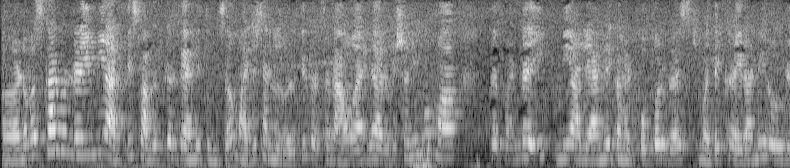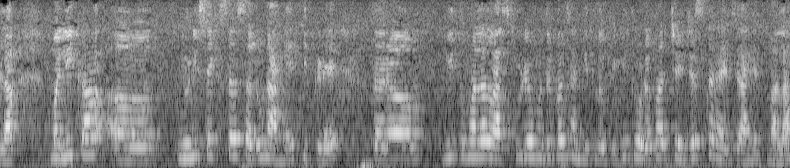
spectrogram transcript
नमस्कार मंडळी मी आरती स्वागत करते आहे तुमचं माझ्या चॅनलवरती. त्याचं नाव आहे अर्विशनी मम्मा तर मंडळी मी आले आहे घाटकोपर वेस्टमध्ये खैरानी रोडला. मलिका युनिसेक्सचं युनिसेक्स सलून आहे तिकडे. तर मी तुम्हाला लास्ट व्हिडिओमध्ये पण सांगितलं होतं की थोडेफार चेंजेस करायचे आहेत मला.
